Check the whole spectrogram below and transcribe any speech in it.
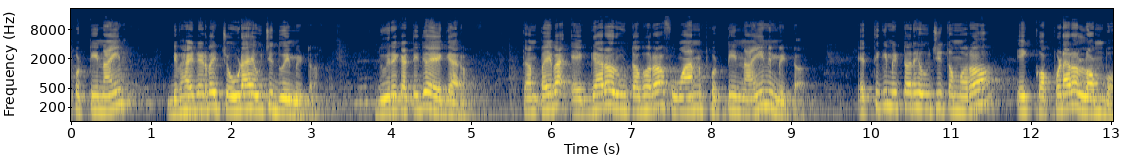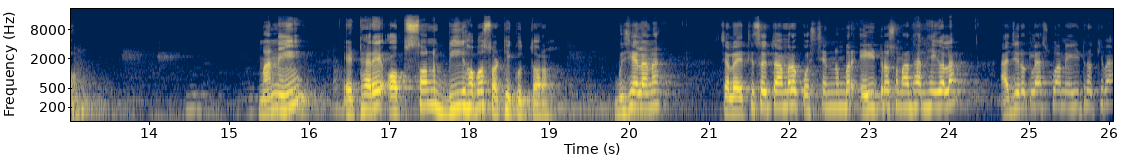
forty nine divided by চৌড়া হচ্ছে দুই মিটর দুইরে কাটি দিও এগার তো আমি পাইবা এগার root over of one forty nine metre এতিকি মিটর হচ্ছে তোমার এই কপড়ার লম্ব মানে এঠারে অপশন বি হব সঠিক উত্তর বুঝিগলা না चलो एसहित आमर क्वेश्चन नंबर एट्र समाधान हो गला आज क्लास को आम एट रखा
